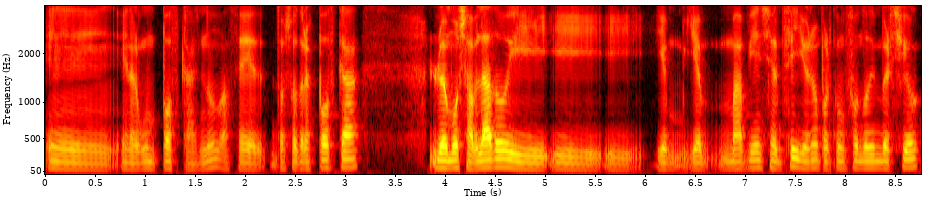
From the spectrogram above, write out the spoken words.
en algún podcast, ¿no? Hace dos o tres podcasts lo hemos hablado y, y, es más bien sencillo, ¿no? Porque un fondo de inversión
